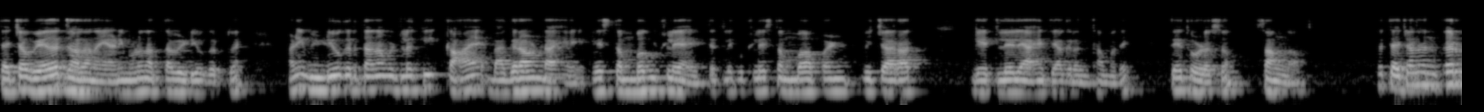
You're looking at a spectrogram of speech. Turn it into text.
त्याच्या वेळच झाला नाही आणि म्हणून आता व्हिडिओ करतोय. आणि व्हिडिओ करताना म्हटलं की काय बॅकग्राऊंड आहे? हे स्तंभ कुठले आहेत? त्यातले कुठले स्तंभ आपण विचारात घेतलेले आहेत या ग्रंथामध्ये? ते थोडस सांगा तर त्याच्यानंतर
